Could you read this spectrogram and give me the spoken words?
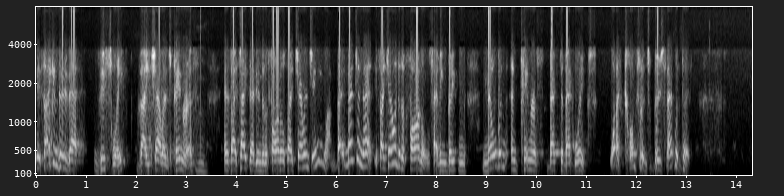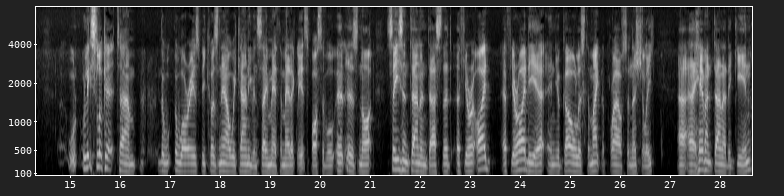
if they can do that this week, they challenge Penrith. Mm. And if they take that into the finals, they challenge anyone. But imagine that. If they go into the finals having beaten Melbourne and Penrith back to back weeks, what a confidence boost that would be. Well, let's look at um, the, the Warriors because now we can't even say mathematically it's possible. It is not. Season done and dusted. If your if your idea and your goal is to make the playoffs initially, uh, I haven't done it again.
